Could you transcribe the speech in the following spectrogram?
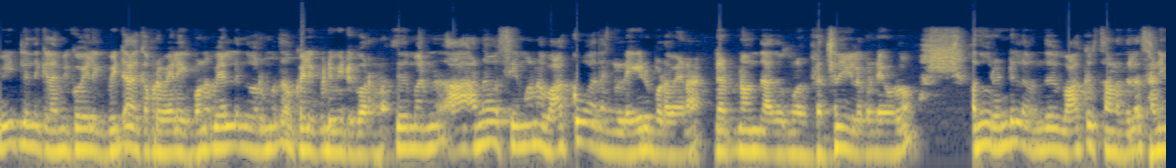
வீட்டிலேருந்து கிளம்பி கோயிலுக்கு போயிட்டு அதுக்கப்புறம் வேலைக்கு போகணும் வேலையிலேருந்து வரும்போது அவங்க கோயிலுக்கு போயிட்டு வீட்டுக்கு வரணும் இது மாதிரி அனாவசியமான வாக்குவாதங்களில் ஈடுபட வேணாம். இல்லாட்டினா வந்து அது உங்களுக்கு பிரச்சனைகளை கொண்டே விடும். அதுவும் ரெண்டில் வந்து வாக்குஸ்தானத்தில் சனி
